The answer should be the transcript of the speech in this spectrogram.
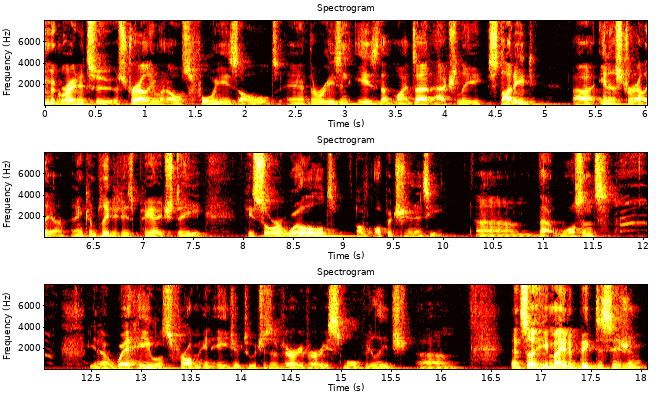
immigrated to Australia when I was four years old, and the reason is that my dad actually studied uh, in Australia and completed his PhD. He saw a world of opportunity um, that wasn't you know, where he was from in Egypt, which is a very, very small village. Um, and so he made a big decision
